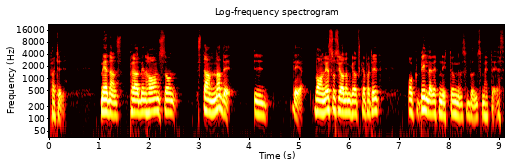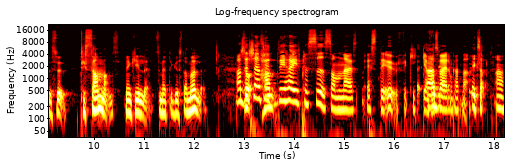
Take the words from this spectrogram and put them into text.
parti. Medan Per Albin Hansson stannade i det vanliga socialdemokratiska partiet och bildade ett nytt ungdomsförbund som hette SSU tillsammans med en kille som hette Gustav Möller. Ja, det Så känns han- det här är precis som när SDU fick kicken från Sverigedemokraterna. Exakt. Ja.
